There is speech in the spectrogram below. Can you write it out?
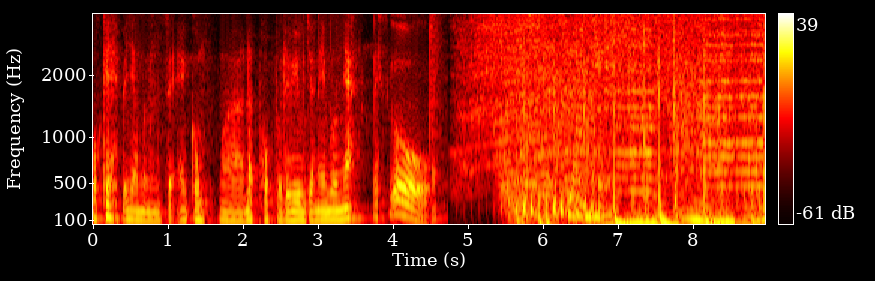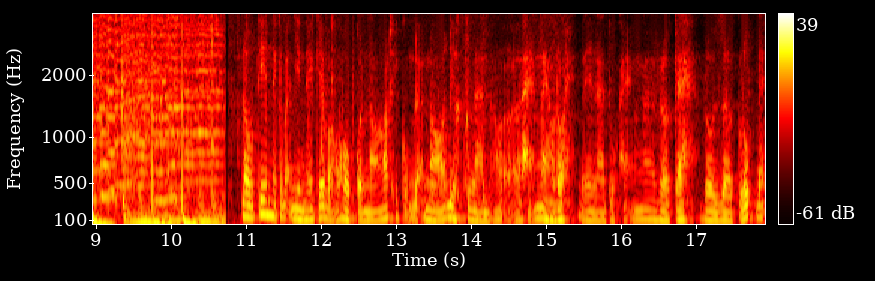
Ok, bây giờ mình sẽ cùng à, đập hộp và review cho anh em luôn nhé. Let's go! Đầu tiên thì các bạn nhìn thấy cái vỏ hộp của nó thì cũng đã nói được là nó ở hãng nào rồi. Đây là thuộc hãng à, RK, Roger Club đấy.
